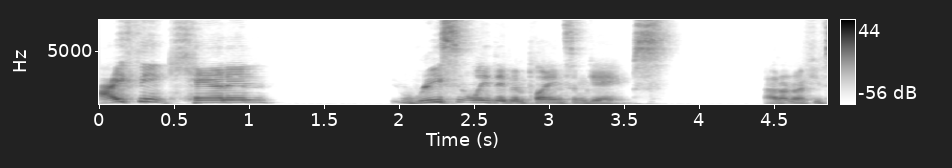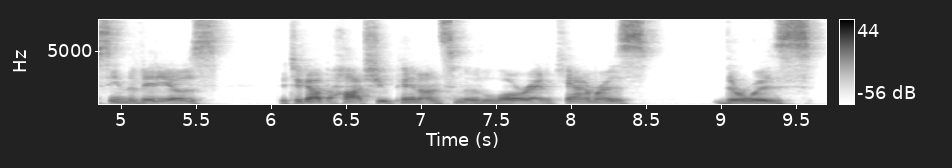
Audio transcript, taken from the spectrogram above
I think Canon, recently they've been playing some games. I don't know if you've seen the videos. They took out the hot shoe pin on some of the lower end cameras. There was,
